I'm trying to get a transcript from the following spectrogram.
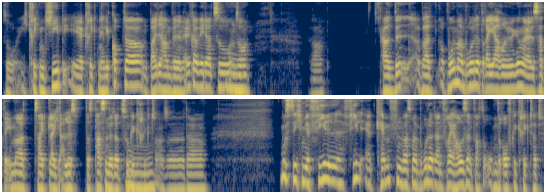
So, ich krieg einen Jeep, er kriegt einen Helikopter und beide haben wir einen LKW dazu mhm. und so. Ja. Aber, aber, obwohl mein Bruder drei Jahre jünger ist, hat er immer zeitgleich alles das Passende dazu mhm. gekriegt. Also da musste ich mir viel, viel erkämpfen, was mein Bruder dann frei Haus einfach da oben drauf gekriegt hat.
